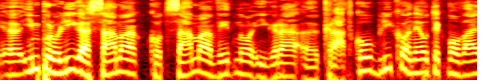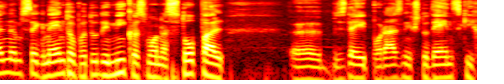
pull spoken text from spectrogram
uh, Improliga sama kot sama vedno igra uh, kratko obliko, ne v tekmovalnem segmentu, pa tudi mi, ko smo nastopali. Zdaj po raznih študentskih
